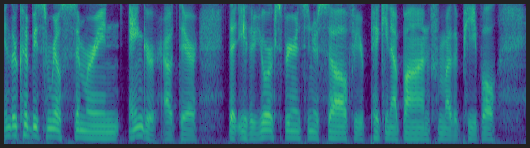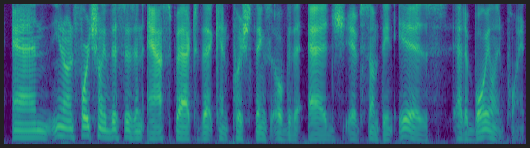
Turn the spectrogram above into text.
and there could be some real simmering anger out there that either you're experiencing yourself or you're picking up on from other people. And, you know, unfortunately, this is an aspect that can push things over the edge if something is at a boiling point.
